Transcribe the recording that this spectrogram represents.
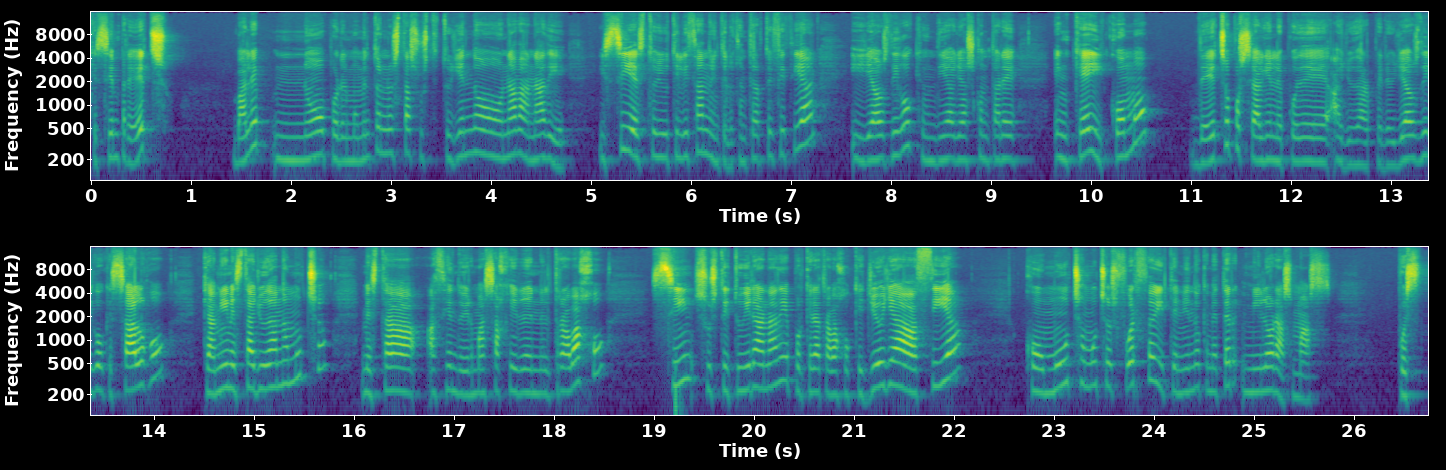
que siempre he hecho. ¿Vale? No, por el momento no está sustituyendo nada a nadie. Y sí estoy utilizando inteligencia artificial y ya os digo que un día ya os contaré en qué y cómo, de hecho, por si alguien le puede ayudar, pero ya os digo que es algo que a mí me está ayudando mucho, me está haciendo ir más ágil en el trabajo, sin sustituir a nadie, porque era trabajo que yo ya hacía con mucho, mucho esfuerzo y teniendo que meter mil horas más. Pues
